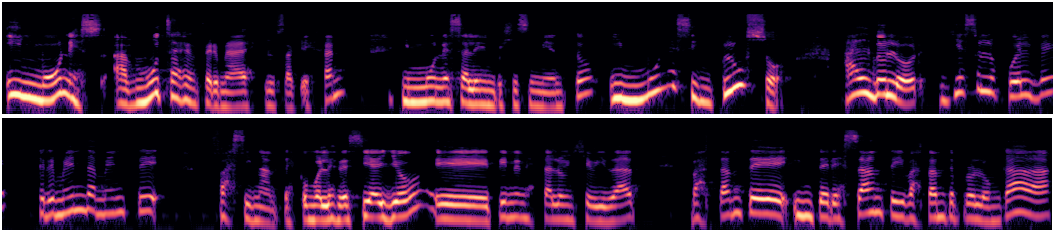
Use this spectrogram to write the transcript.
inmunes a muchas enfermedades que los aquejan, inmunes al envejecimiento, inmunes incluso al dolor, y eso los vuelve tremendamente fascinantes. Como les decía yo, eh, tienen esta longevidad bastante interesante y bastante prolongada.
